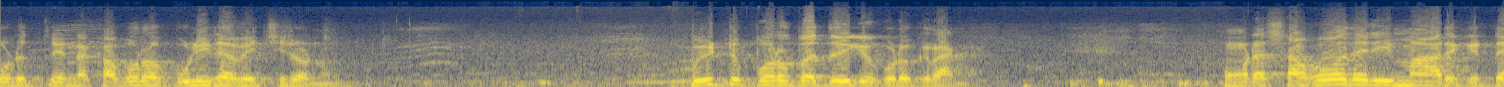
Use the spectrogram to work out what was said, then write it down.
கொடுத்து இந்த கபரை குளிர வச்சிடணும். வீட்டு பொறுப்பை தூக்கி கொடுக்குறாங்க. உங்களோட சகோதரிமாருக்கிட்ட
